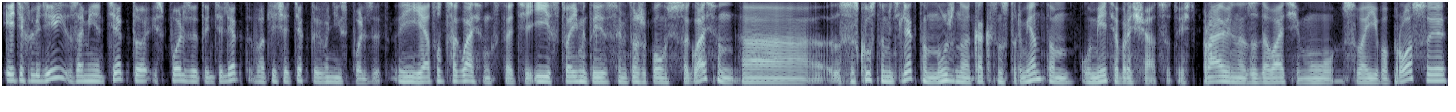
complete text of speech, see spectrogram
этих людей заменят те, кто использует интеллект, в отличие от тех, кто его не использует. Я тут согласен, кстати, и с твоими тезисами тоже полностью согласен. А, с искусственным интеллектом нужно, как с инструментом, уметь обращаться, то есть правильно задавать ему свои вопросы,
